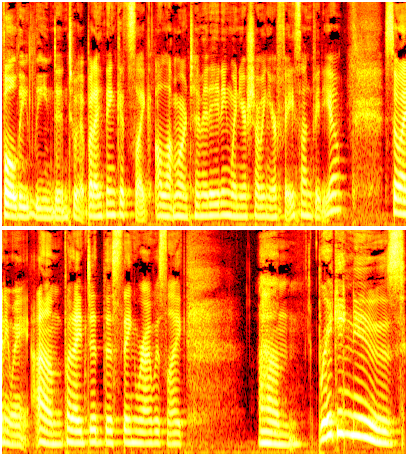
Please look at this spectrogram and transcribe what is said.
fully leaned into it, but I think it's like a lot more intimidating when you're showing your face on video. So, anyway, um, but I did this thing where I was like, um, breaking news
